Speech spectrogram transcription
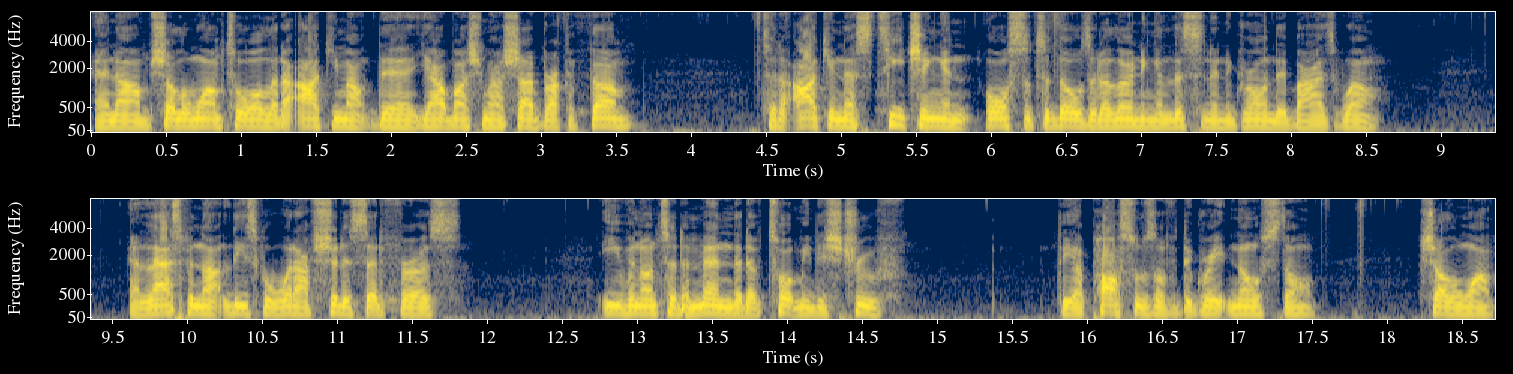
And um, shalom to all of the Akim out there. Yahweh Bashim Yahushua, Brakathum to the Akim that's teaching and also to those that are learning and listening and growing thereby as well. And last but not least, but what I should have said first, even unto the men that have taught me this truth, the apostles of the great no millstone. Shalom.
